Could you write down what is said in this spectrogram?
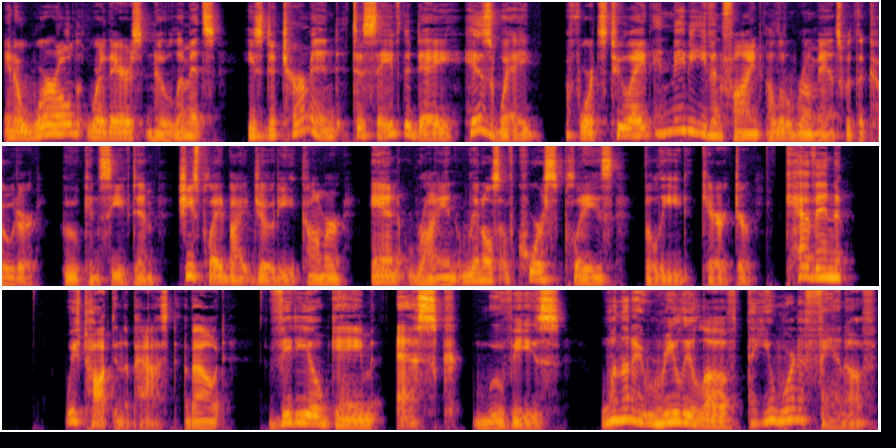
In a world where there's no limits, he's determined to save the day his way before it's too late and maybe even find a little romance with the coder who conceived him. She's played by Jodie Comer, and Ryan Reynolds, of course, plays the lead character. Kevin, we've talked in the past about video game esque movies. One that I really love that you weren't a fan of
